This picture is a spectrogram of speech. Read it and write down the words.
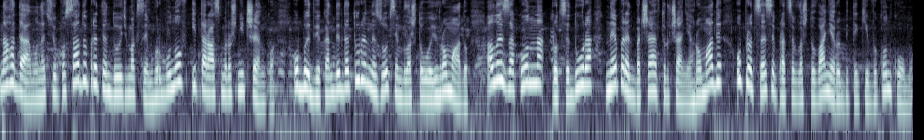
Нагадаємо, на цю посаду претендують Максим Горбунов і Тарас Мирошніченко. Обидві кандидатури не зовсім влаштовують громаду, але законна процедура не передбачає втручання громади у процеси працевлаштування робітників виконкому.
